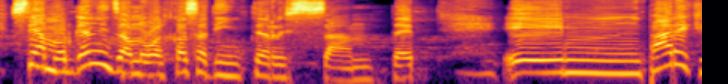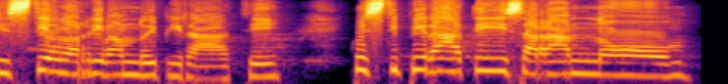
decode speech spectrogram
stiamo organizzando qualcosa di interessante e mh, mm, pare che stiano arrivando i pirati, questi pirati saranno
